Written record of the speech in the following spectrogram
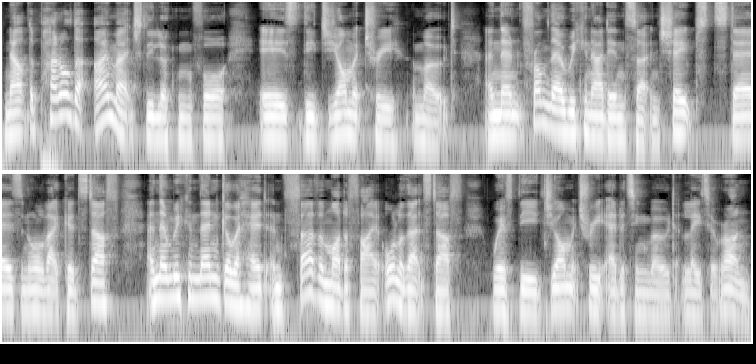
Now the panel that I'm actually looking for is the geometry mode and then from there we can add in certain shapes, stairs and all of that good stuff and then we can then go ahead and further modify all of that stuff with the geometry editing mode later on.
